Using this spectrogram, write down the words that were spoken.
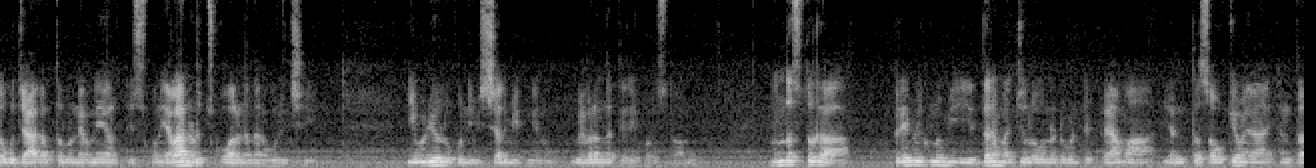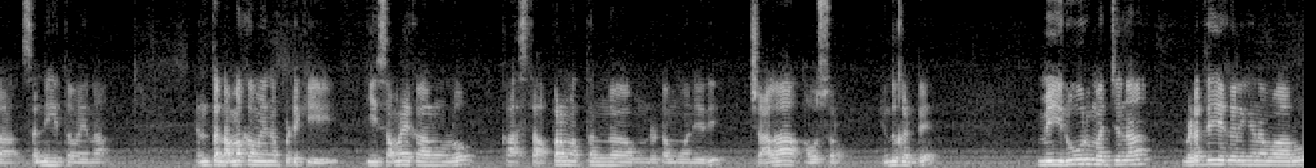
తగు జాగ్రత్తలు నిర్ణయాలు తీసుకొని ఎలా నడుచుకోవాలనే దాని గురించి ఈ వీడియోలో కొన్ని విషయాలు మీకు నేను వివరంగా తెలియపరుస్తాను. ముందస్తుగా ప్రేమికులు మీ ఇద్దరి మధ్యలో ఉన్నటువంటి ప్రేమ ఎంత సౌఖ్యమైన ఎంత సన్నిహితమైన ఎంత నమ్మకమైనప్పటికీ ఈ సమయకాలంలో కాస్త అప్రమత్తంగా ఉండటము అనేది చాలా అవసరం. ఎందుకంటే మీ ఇరువురు మధ్యన విడదీయగలిగిన వారు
